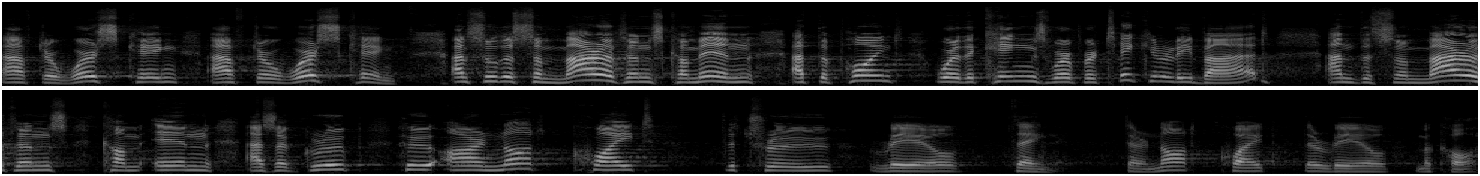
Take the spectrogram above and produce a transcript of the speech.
after worse king after worse king. And so the Samaritans come in at the point where the kings were particularly bad. And the Samaritans come in as a group who are not quite the true, real thing. They're not quite the real McCoy.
